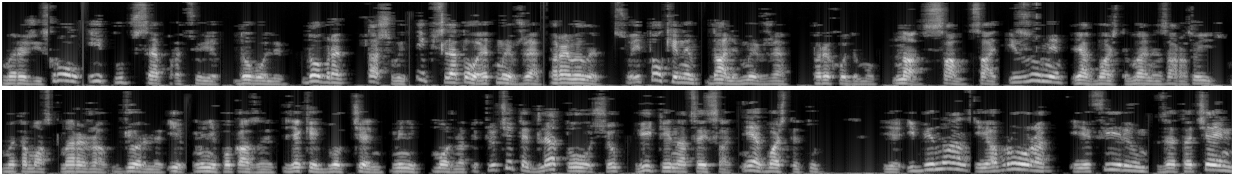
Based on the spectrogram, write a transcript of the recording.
мережі Scroll, і тут все працює доволі добре та швидко. І після того, як ми вже перевели свої токени, далі ми вже переходимо на сам сайт Izumi. Як бачите, в мене зараз стоїть Metamask мережа Girly і мені показує, який блокчейн мені можна підключити для того, щоб війти на цей сайт. І як бачите, тут є і Binance, і Aurora, і Ethereum, ZetaChain,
